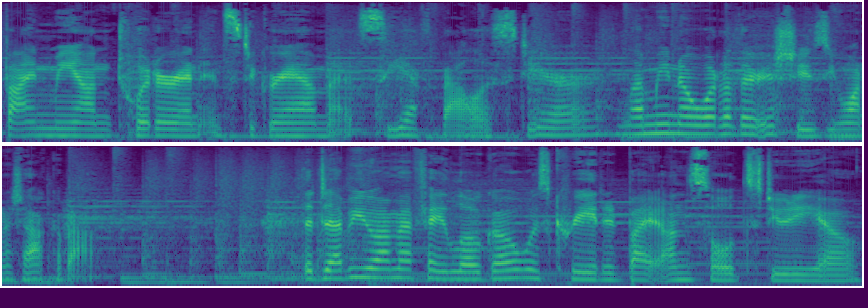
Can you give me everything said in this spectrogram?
Find me on Twitter and Instagram at CF Balestier. Let me know what other issues you want to talk about. The WMFA logo was created by Unsold Studio,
